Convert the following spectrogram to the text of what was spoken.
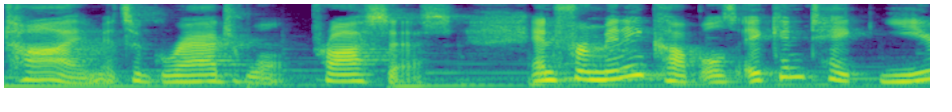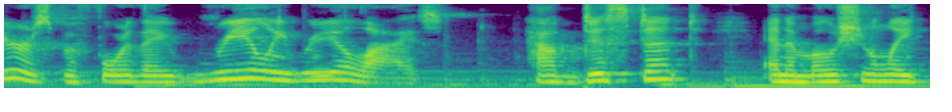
time, it's a gradual process. And for many couples, it can take years before they really realize how distant and emotionally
